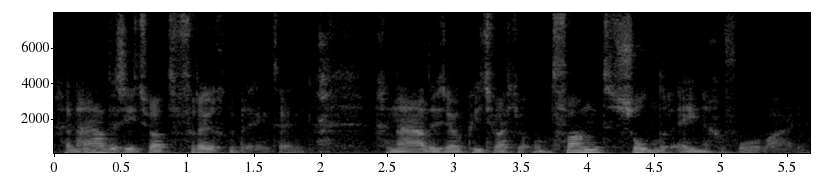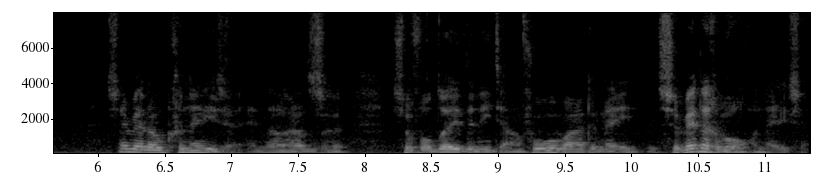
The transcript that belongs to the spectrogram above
genade is iets wat vreugde brengt. En genade is ook iets wat je ontvangt zonder enige voorwaarden. Zij werden ook genezen. En dan hadden ze, ze voldeden niet aan voorwaarden. Nee, ze werden gewoon genezen.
